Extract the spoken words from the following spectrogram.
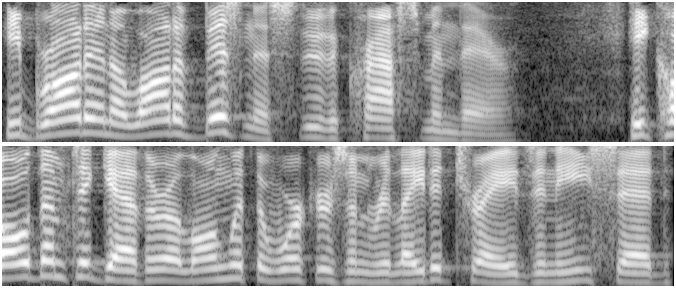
he brought in a lot of business through the craftsmen there. He called them together along with the workers in related trades, and he said,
